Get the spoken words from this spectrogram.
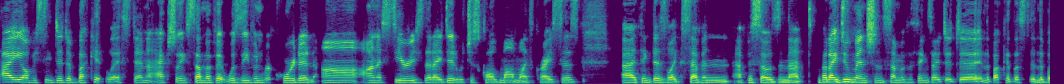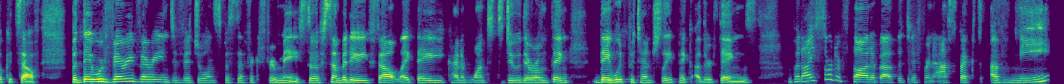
I obviously did a bucket list, and actually, some of it was even recorded uh, on a series that I did, which is called Mom Life Crisis. I think there's like seven episodes in that, but I do mention some of the things I did uh, in the bucket list in the book itself. But they were very, very individual and specific for me. So if somebody felt like they kind of wanted to do their own thing, they would potentially pick other things. But I sort of thought about the different aspects of me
